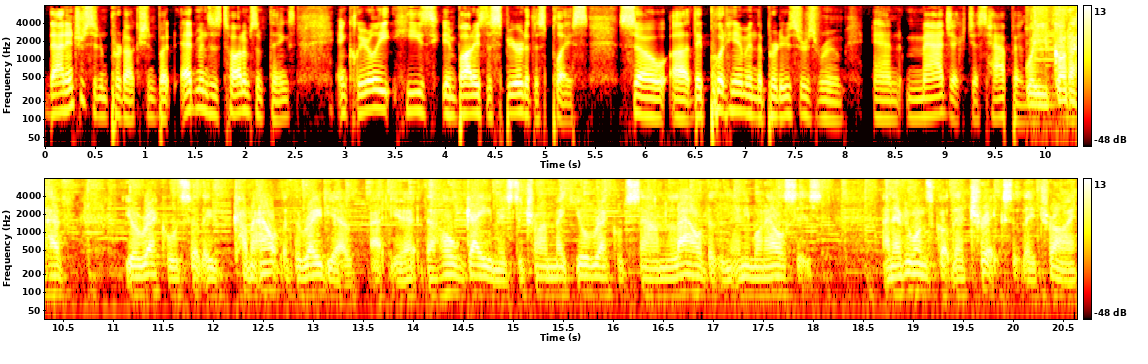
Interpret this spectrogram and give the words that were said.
that interested in production. But Edmunds has taught him some things, and clearly he's embodies the spirit of this place. So uh, they put him in the producers' room, and magic just happens. where you've got to have your records so they come out of the radio at you. The whole game is to try and make your record sound louder than anyone else's. And everyone's got their tricks that they try.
